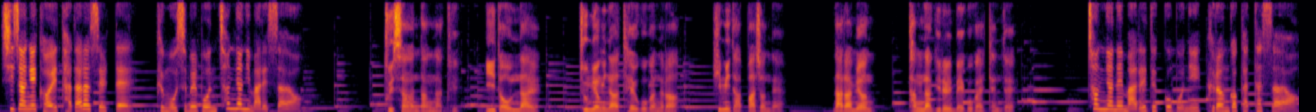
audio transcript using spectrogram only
시장에 거의 다다랐을 때 그 모습을 본 청년이 말했어요. 불쌍한 낙낙이 이 더운 날 두 명이나 태우고 가느라 힘이 다 빠졌네. 나라면 당나귀를 메고 갈 텐데 청년의 말을 듣고 보니 그런 것 같았어요.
